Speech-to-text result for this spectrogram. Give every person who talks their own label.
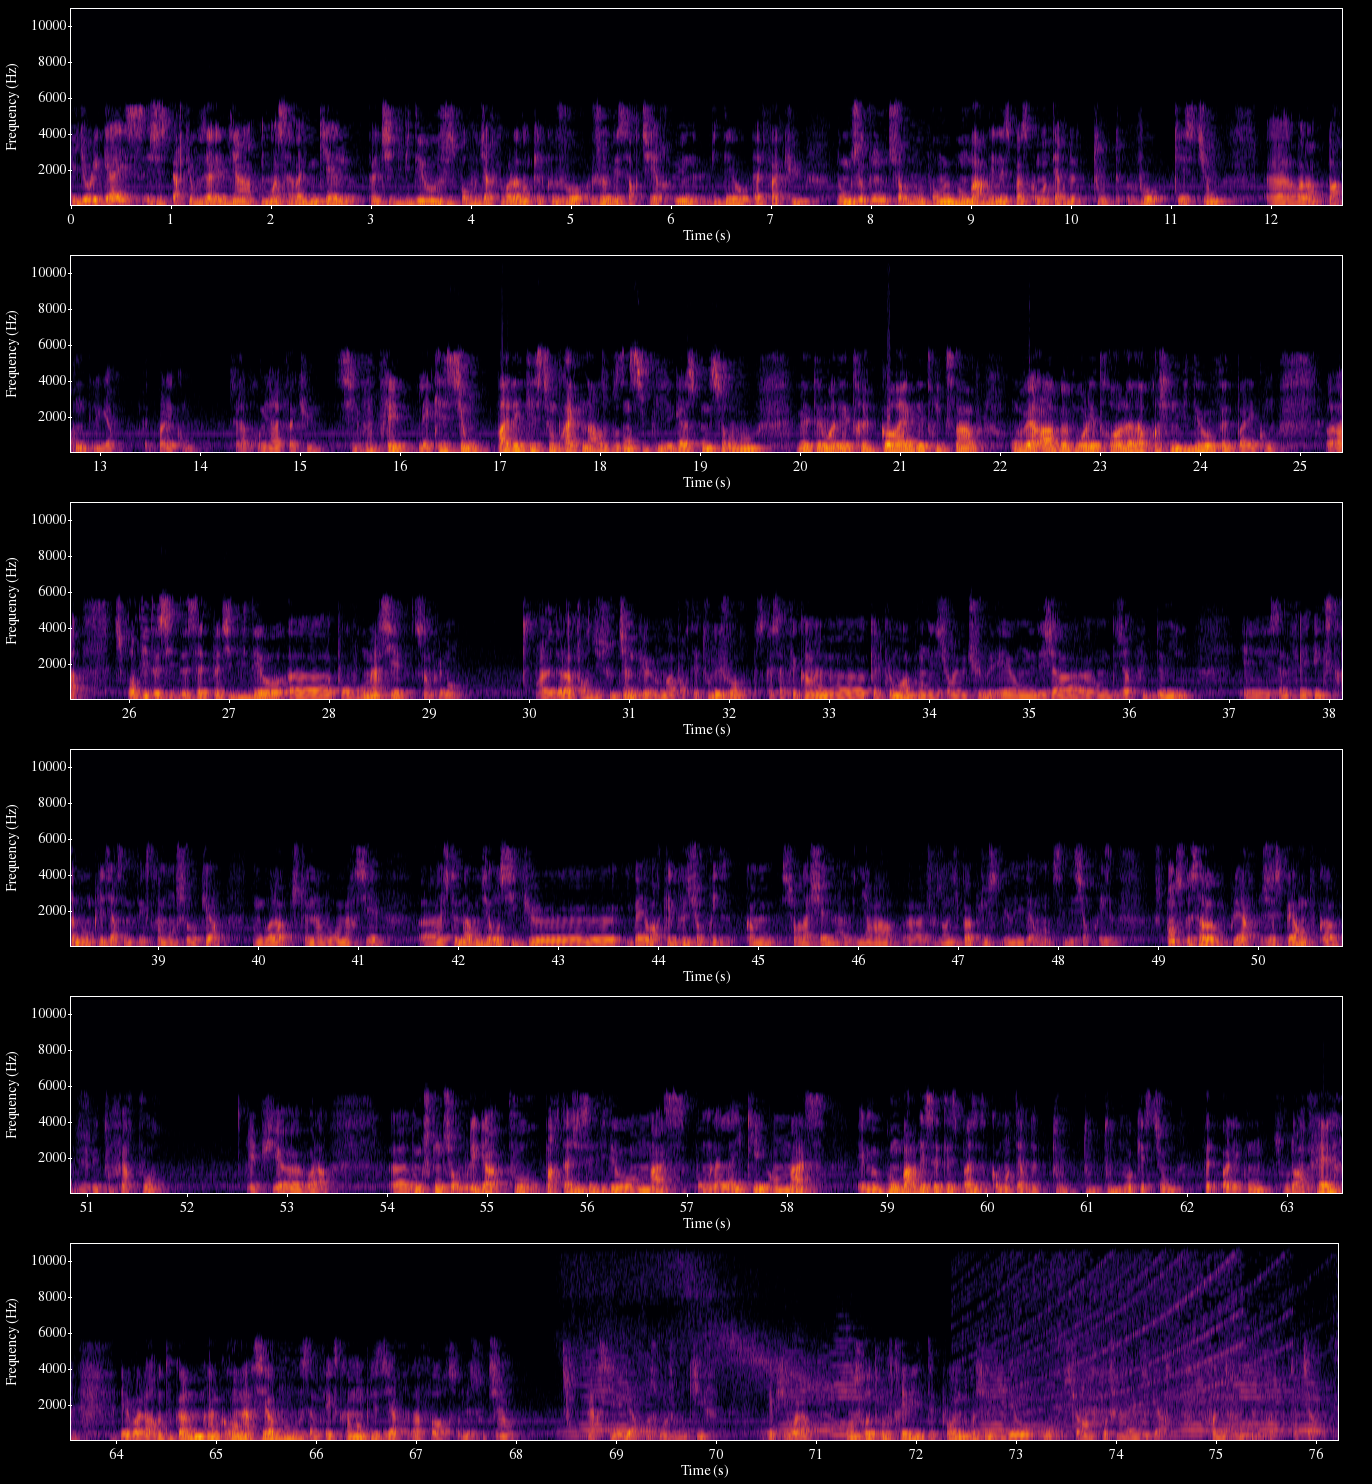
Speaker 1: Et yo les guys, j'espère que vous allez bien, moi ça va nickel. Petite vidéo juste pour vous dire que voilà dans quelques jours je vais sortir une vidéo FAQ. Donc je compte sur vous pour me bombarder l'espace commentaire de toutes vos questions. Euh, voilà, par contre les gars, faites pas les cons. C'est la première FAQ. S'il vous plaît, les questions, pas des questions traquenards, je vous en supplie les gars, je compte sur vous. Mettez-moi des trucs corrects, des trucs simples. On verra un peu pour les trolls à la prochaine vidéo, faites pas les cons. Voilà. Je profite aussi de cette petite vidéo euh, pour vous remercier, tout simplement. Euh, de la force du soutien que vous m'apportez tous les jours parce que ça fait quand même euh, quelques mois qu'on est sur YouTube et on est déjà euh, on est déjà plus de 2000 et ça me fait extrêmement plaisir, ça me fait extrêmement chaud au cœur. Donc voilà, je tenais à vous remercier. je tenais à vous dire aussi que il va y avoir quelques surprises quand même sur la chaîne à venir là. je vous en dis pas plus, bien évidemment, c'est des surprises. Je pense que ça va vous plaire, j'espère en tout cas. Je vais tout faire pour. Et puis voilà. donc je compte sur vous les gars pour partager cette vidéo en masse, pour me la liker en masse et me bombarder cet espace de commentaires de toutes, toutes, toutes vos questions. Faites pas les cons, je vous le rappelle. Et voilà, en tout cas, un grand merci à vous, ça me fait extrêmement plaisir, la force, le soutien. Merci les gars, franchement, je vous kiffe. Et puis voilà, on se retrouve très vite pour une prochaine vidéo ou sur un prochain live les gars. Prenez soin de vous, ciao ciao.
